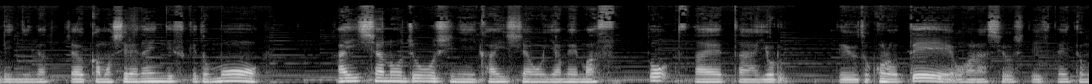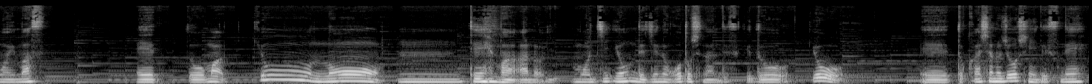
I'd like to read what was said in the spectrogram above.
りになっちゃうかもしれないんですけども、会社の上司に会社を辞めますと伝えた夜っていうところでお話をしていきたいと思います。えーっと、まあ、今日の、うん、テーマ、あの、もう読んで字のごとしなんですけど、今日、えーと、会社の上司にですね、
